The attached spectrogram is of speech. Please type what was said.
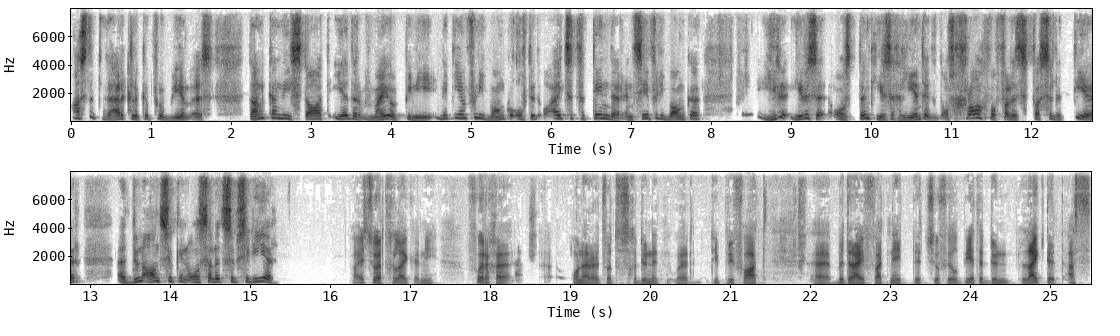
as dit werklik 'n probleem is, dan kan die staat eerder my opinie net een van die banke of dit uitsit vir tender en sê vir die banke hier hier is 'n ons dink hier is 'n geleentheid wat ons graag wil fasiliteer, uh, doen aansoek en ons sal dit subsidieer. Baie soortgelyk in die vorige onderhoud wat ons gedoen het oor die privaat uh, bedryf wat net dit soveel beter doen, lyk dit as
